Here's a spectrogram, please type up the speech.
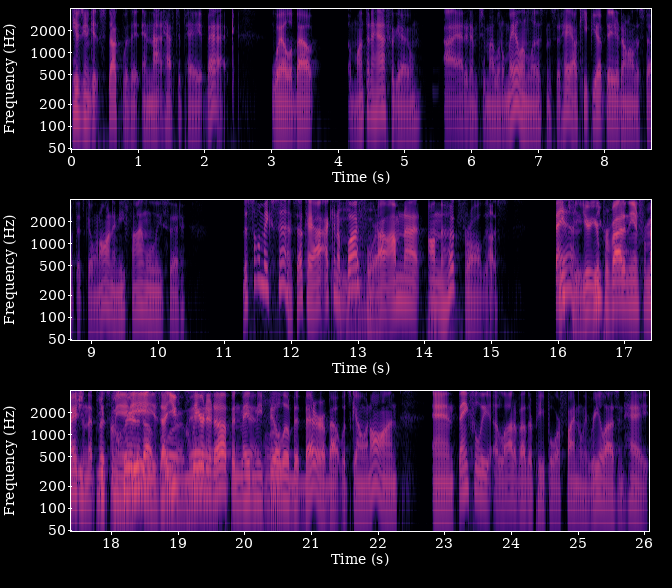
he was going to get stuck with it and not have to pay it back. Well, about a month and a half ago, I added him to my little mailing list and said, Hey, I'll keep you updated on all the stuff that's going on. And he finally said, This all makes sense. Okay, I, I can apply for it. I, I'm not on the hook for all this. Thank Yeah. you. You're, you're You- providing the information you- that puts me at ease. Uh, You've him, cleared it up and made Yeah, me feel well- a little bit better about what's going on. And thankfully, a lot of other people are finally realizing, hey,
